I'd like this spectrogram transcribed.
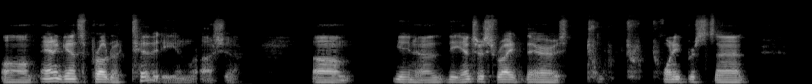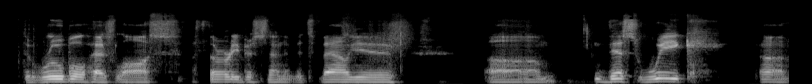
um, and against productivity in Russia. Um, you know, the interest rate there is twenty percent. The ruble has lost thirty percent of its value. Um, this week, uh,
